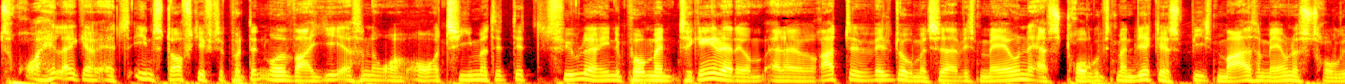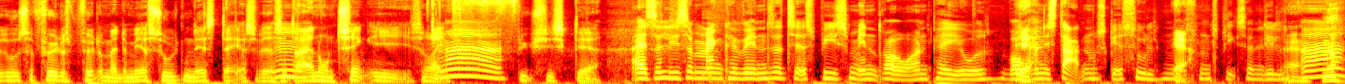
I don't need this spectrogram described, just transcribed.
tror heller ikke, at en stofskifte på den måde varierer sådan over, over timer. Det, det tvivler jeg egentlig på. Men til gengæld er det jo, er det jo ret øh, veldokumenteret, at hvis maven er strukket, hvis man virkelig har spist meget, så maven er strukket ud, så føler, føler man det mere sulten næste dag osv. Så, videre. Mm. så der er nogle ting i sådan rent Ah. fysisk der. Altså ligesom man kan vende sig til at spise mindre over en periode, hvor Ja. man i starten måske er sulten, Ja. hvis man spiser en lille. Ja. Ah,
